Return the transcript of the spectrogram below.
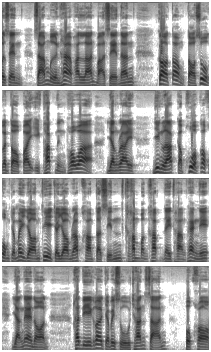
20% 35,000 ล้านบาทเศษนั้น ก็ต้องต่อสู้กันต่อไปอีกพักหนึ่ง เพราะว่าอย่างไรยิ่งรักษณ์กับพวกก็คงจะไม่ยอมที่จะยอมรับคำตัดสินคำบังคับในทางแพ่งนี้อย่างแน่นอน คดีก็จะไปสู่ชั้นศาล ปกครอง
